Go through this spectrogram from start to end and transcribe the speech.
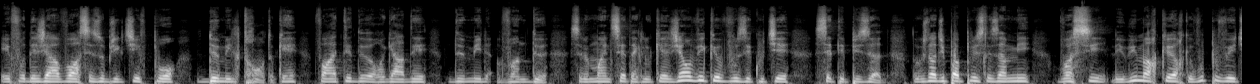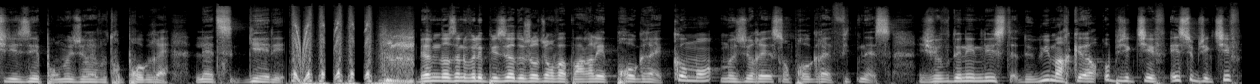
et il faut déjà avoir ses objectifs pour 2030, ok? Faut arrêter de regarder 2022. C'est le mindset avec lequel j'ai envie que vous écoutiez cet épisode. Donc, je n'en dis pas plus, les amis. Voici les 8 marqueurs que vous pouvez utiliser pour mesurer votre progrès. Let's get it. Bienvenue dans un nouvel épisode. Aujourd'hui, on va parler progrès. Comment mesurer son progrès fitness? Je vais vous donner une liste de 8 marqueurs objectifs et subjectifs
